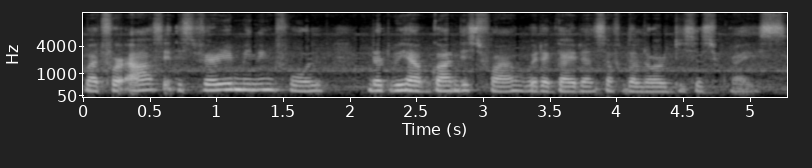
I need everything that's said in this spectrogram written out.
But for us, it is very meaningful that we have gone this far with the guidance of the Lord Jesus Christ.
